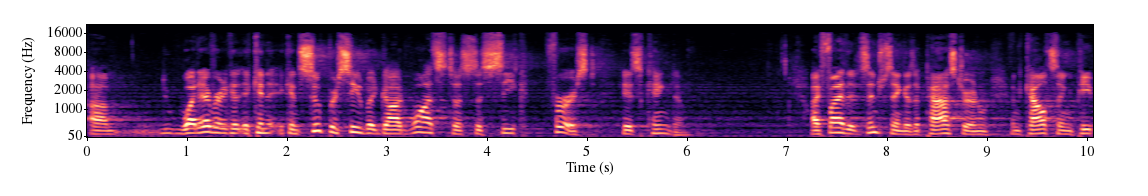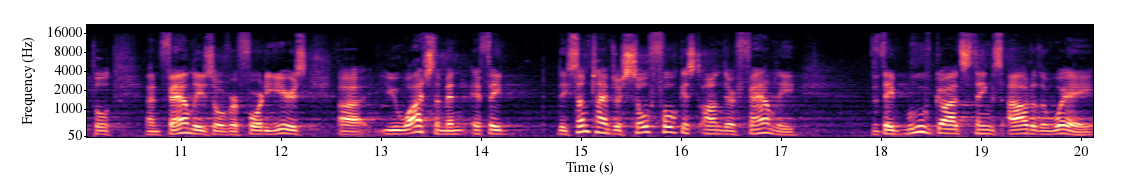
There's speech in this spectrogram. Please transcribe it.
Um, whatever, it can, it can, it can supersede what God wants us to seek first His kingdom. I find it's interesting as a pastor and, and counseling people and families over 40 years, uh, you watch them, and if they, they sometimes are so focused on their family that they move God's things out of the way.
